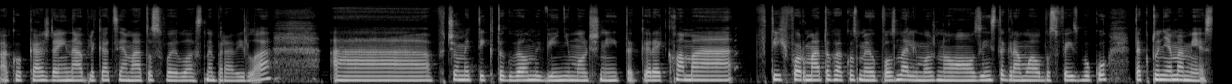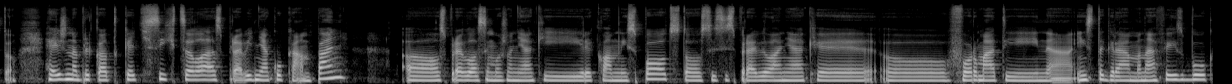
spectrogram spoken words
ako každá iná aplikácia má to svoje vlastné pravidlá. A v čom je TikTok veľmi výnimočný, tak reklama v tých formátoch, ako sme ju poznali možno z Instagramu alebo z Facebooku, tak tu nemá miesto. Hej, že napríklad keď si chcela spraviť nejakú kampaň, Uh, spravila si možno nejaký reklamný spot, z toho si si spravila nejaké uh, formáty na Instagram na Facebook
